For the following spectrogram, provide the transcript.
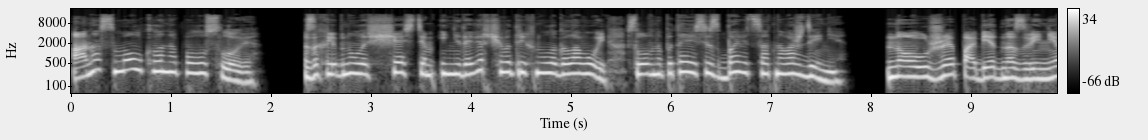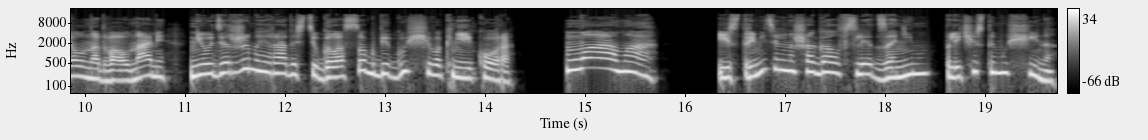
Она смолкла на полуслове, захлебнулась счастьем и недоверчиво тряхнула головой, словно пытаясь избавиться от наваждения. Но уже победно звенел над волнами неудержимой радостью голосок бегущего к ней кора. «Мама!» И стремительно шагал вслед за ним плечистый мужчина,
